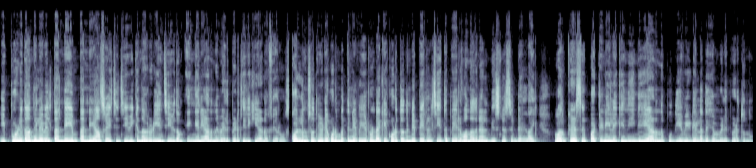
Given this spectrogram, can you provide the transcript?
ഇപ്പോഴിതാ നിലവിൽ തന്റെയും തന്നെ ആശ്രയിച്ച് ജീവിക്കുന്നവരുടെയും ജീവിതം എങ്ങനെയാണെന്ന് വെളിപ്പെടുത്തിയിരിക്കുകയാണ് ഫിറൂസ്. കൊല്ലം സുധിയുടെ കുടുംബത്തിന് വീടുണ്ടാക്കി കൊടുത്തതിന്റെ പേരിൽ ചീത്തപ്പേര് വന്നതിനാൽ ബിസിനസ് ഡള്ളായി. വർക്കേഴ്സ് പട്ടിണിയിലേക്ക് നീങ്ങുകയാണെന്ന് പുതിയ വീഡിയോയിൽ അദ്ദേഹം വെളിപ്പെടുത്തുന്നു.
